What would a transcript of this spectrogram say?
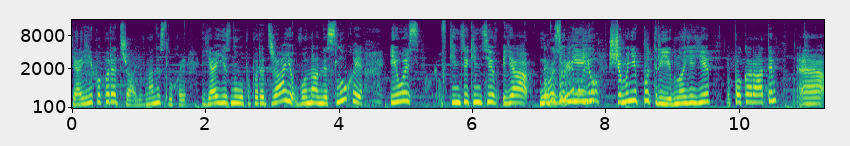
Я її попереджаю, вона не слухає. Я її знову попереджаю, вона не слухає. І ось в кінці кінців я Не розумію, витримую. що мені потрібно її покарати. Е,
